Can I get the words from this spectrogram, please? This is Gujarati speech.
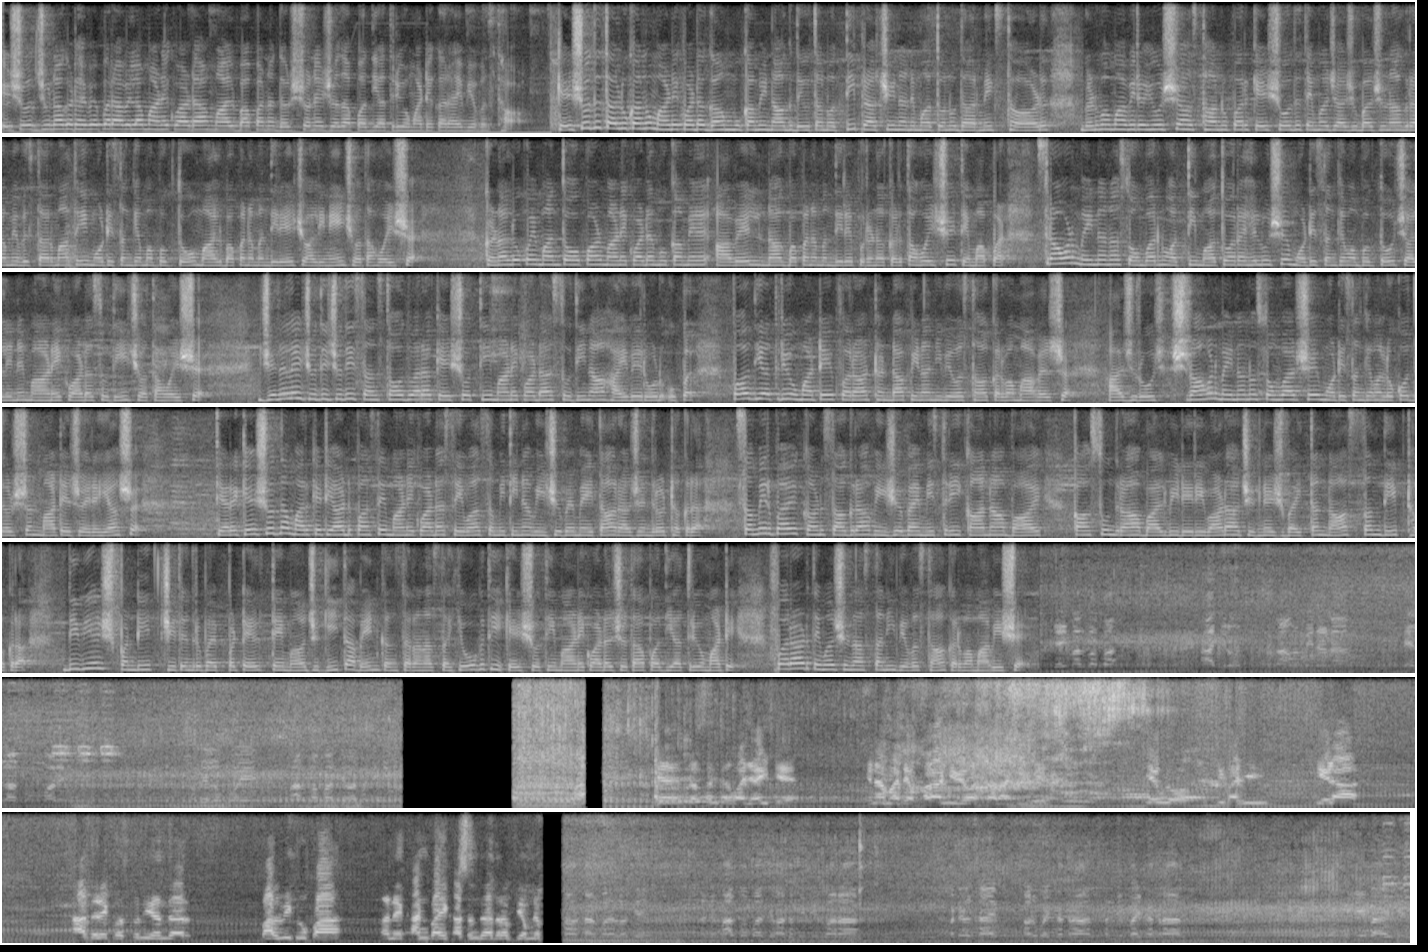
કેશોદ જૂનાગઢ હાઈવે પર આવેલા માણેકવાડા માલ બાપાના દર્શને જતા પદયાત્રીઓ માટે કરાઈ વ્યવસ્થા. કેશોદ તાલુકાનું માણેકવાડા ગામ મુકામી નાગ દેવતાનું અતિ પ્રાચીન અને મહત્વનું ધાર્મિક સ્થળ ગણવામાં આવી રહ્યું છે. આ સ્થાન ઉપર કેશોદ તેમજ આજુબાજુના ગ્રામ્ય વિસ્તારમાંથી મોટી સંખ્યામાં ભક્તો માલ બાપાના મંદિરે ચાલીને જતા હોય છે. ઘણા લોકોએ માનતાઓ પણ માણેકવાડા મુકામે આવેલ નાગબાપાના મંદિરે પૂર્ણ કરતા હોય છે. તેમાં પણ શ્રાવણ મહિનાના સોમવારનું અતિ મહત્વ રહેલું છે. મોટી સંખ્યામાં ભક્તો ચાલીને માણેકવાડા સુધી જતા હોય છે. જેને લઈ જુદી જુદી સંસ્થાઓ દ્વારા કેશોદથી માણેકવાડા સુધીના હાઈવે રોડ ઉપર પદયાત્રીઓ માટે ફરા ઠંડા પીણાની વ્યવસ્થા કરવામાં આવે છે. આજ રોજ શ્રાવણ મહિનાનો સોમવાર છે. મોટી સંખ્યામાં લોકો દર્શન માટે જઈ રહ્યા છે. ત્યારે કેશોદના માર્કેટ યાર્ડ પાસે માણેકવાડા સેવા સમિતિના વિજયભાઈ મહેતા, રાજેન્દ્ર ઠકરા, સમીરભાઈ કણસાગરા, વિજયભાઈ મિસ્ત્રી, કાનાભાઈ કાસુંદરા, બાલવી ડેરીવાડા જિગ્નેશભાઈ તન્ના, સંદીપ ઠકરા, દિવ્યેશ પંડિત, જીતેન્દ્રભાઈ પટેલ તેમજ ગીતાબેન કંસારાના સહયોગથી કેશોદથી માણેકવાડા જતા પદયાત્રીઓ માટે ફરાળ તેમજ નાસ્તાની વ્યવસ્થા કરવામાં આવી છે. લોકોએ માલ સેવા સમિતિ દર્શન કરવા જાય છે. એના માટે ફરાળની વ્યવસ્થા રાખી છે. સેવડો સુકીભાજી કેળા આ દરેક વસ્તુની અંદર બાલવી કૃપા અને ખાનભાઈ કાસંદ્રા તરફથી અમને સહકાર મળેલો છે. અને માલ બાપા સેવા સમિતિ દ્વારા પટેલ સાહેબ કાળુભાઈ ઠકરાર સંદીપભાઈ ઠકરાર વિજયભાઈ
